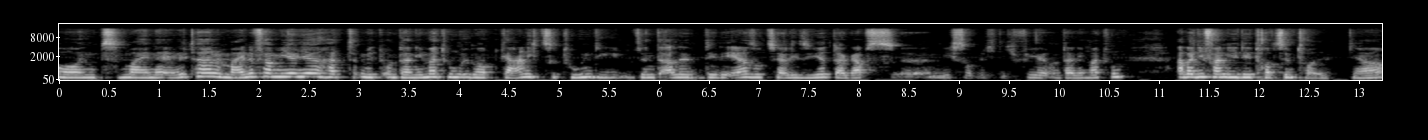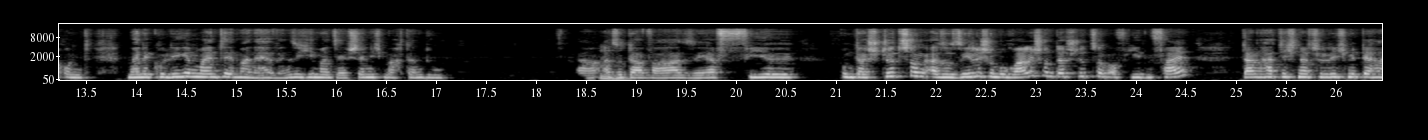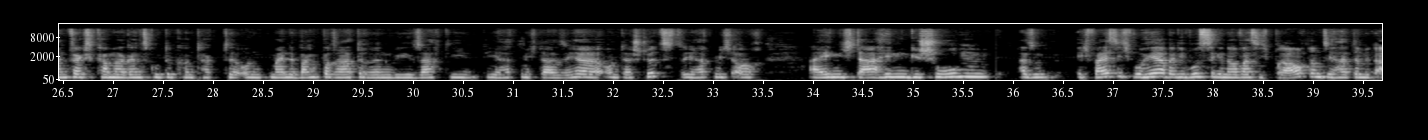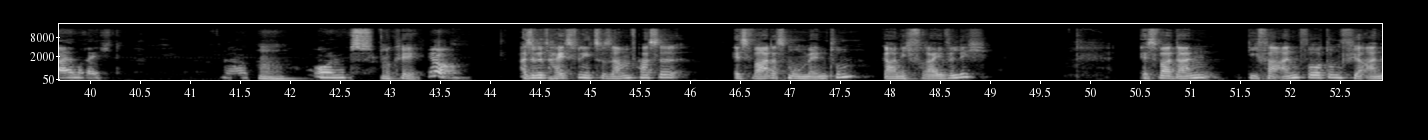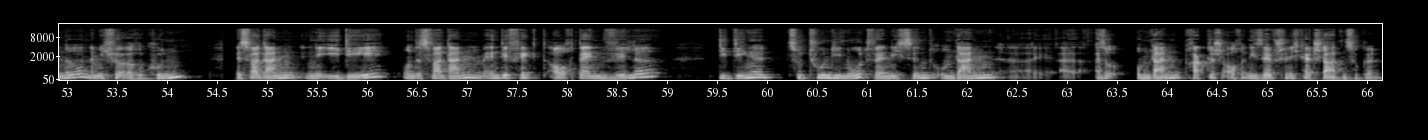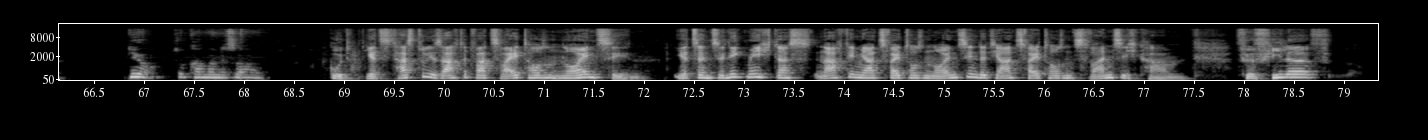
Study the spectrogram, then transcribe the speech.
Und meine Eltern, meine Familie hat mit Unternehmertum überhaupt gar nichts zu tun. Die sind alle DDR sozialisiert. Da gab es äh, nicht so richtig viel Unternehmertum. Aber die fanden die Idee trotzdem toll. Ja, und meine Kollegin meinte immer, naja, wenn sich jemand selbstständig macht, dann du. Ja, also mhm. da war sehr viel Unterstützung, also seelische, moralische Unterstützung auf jeden Fall. Dann hatte ich natürlich mit der Handwerkskammer ganz gute Kontakte und meine Bankberaterin, wie gesagt, die, die hat mich da sehr unterstützt. Die hat mich auch eigentlich dahin geschoben. Also ich weiß nicht woher, aber die wusste genau, was ich brauchte und sie hatte mit allem recht. Ja. Hm. Und okay. Ja. Also das heißt, wenn ich zusammenfasse, es war das Momentum, gar nicht freiwillig. Es war dann die Verantwortung für andere, nämlich für eure Kunden. Es war dann eine Idee und es war dann im Endeffekt auch dein Wille, die Dinge zu tun, die notwendig sind, um dann, äh, also um dann praktisch auch in die Selbstständigkeit starten zu können. Ja, so kann man das sagen. Gut, jetzt hast du gesagt, es war 2019. Jetzt entsinne ich mich, dass nach dem Jahr 2019 das Jahr 2020 kam für viele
